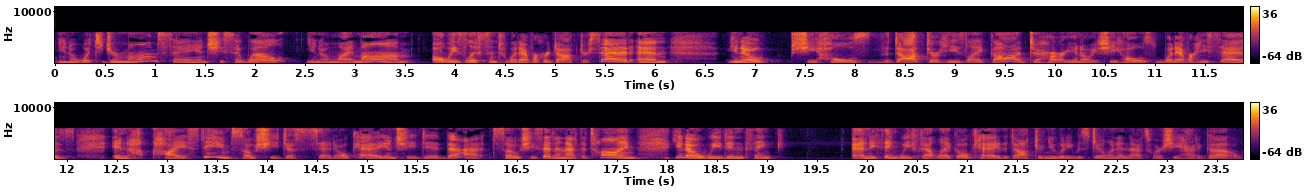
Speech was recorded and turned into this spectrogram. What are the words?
you know, what did your mom say? And she said, well, you know, my mom always listened to whatever her doctor said and, you know, she holds the doctor he's like god to her you know she holds whatever he says in high esteem. So she just said okay and she did that. So she said and at the time you know we didn't think anything we felt like okay the doctor knew what he was doing and that's where she had to go.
